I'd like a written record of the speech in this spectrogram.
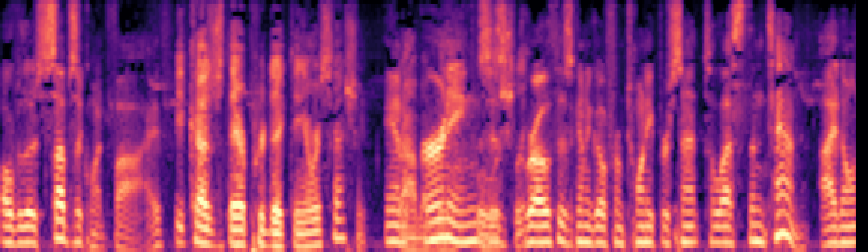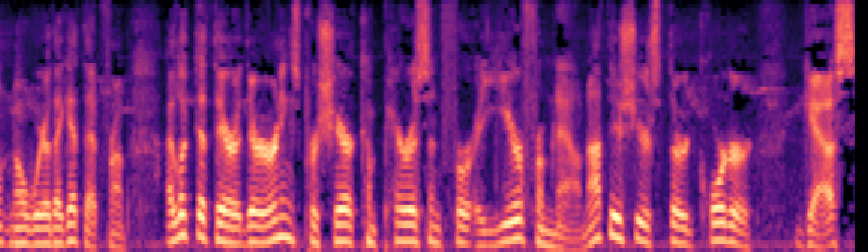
over the subsequent five. Because they're predicting a recession. And earnings is growth is going to go from 20% to less than 10. I don't know where they get that from. I looked at their their earnings per share comparison for a year from now, not this year's third quarter guess,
